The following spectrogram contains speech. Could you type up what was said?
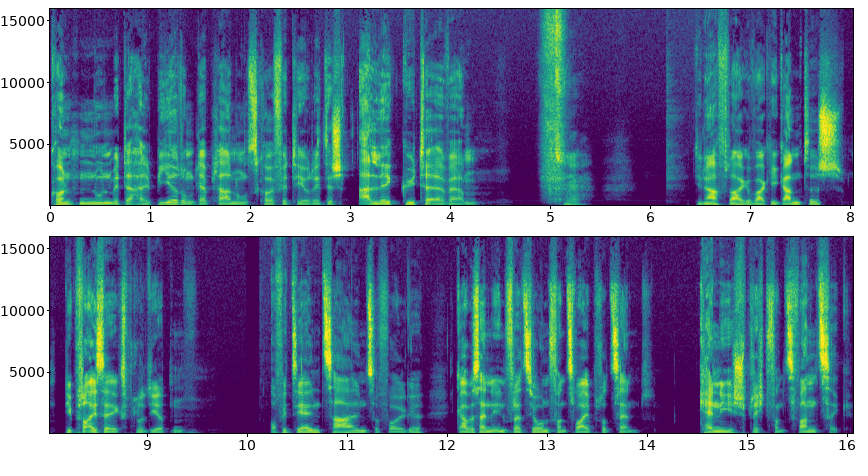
konnten nun mit der Halbierung der Planungskäufe theoretisch alle Güter erwerben. Die Nachfrage war gigantisch, die Preise explodierten. Offiziellen Zahlen zufolge gab es eine Inflation von 2%. Kenny spricht von 20.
